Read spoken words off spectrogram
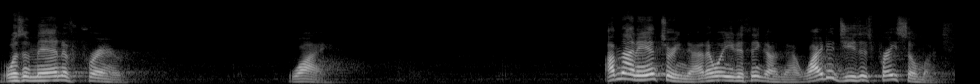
was a man of prayer. Why? I'm not answering that. I want you to think on that. Why did Jesus pray so much?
